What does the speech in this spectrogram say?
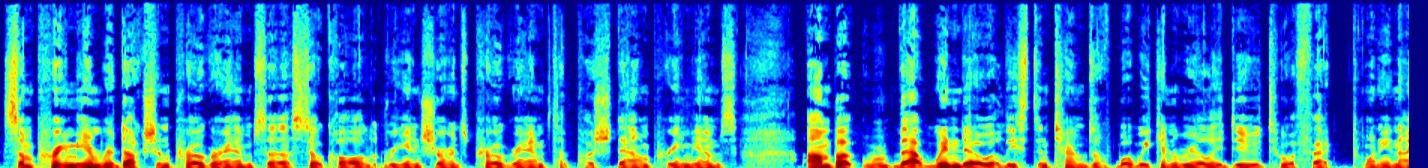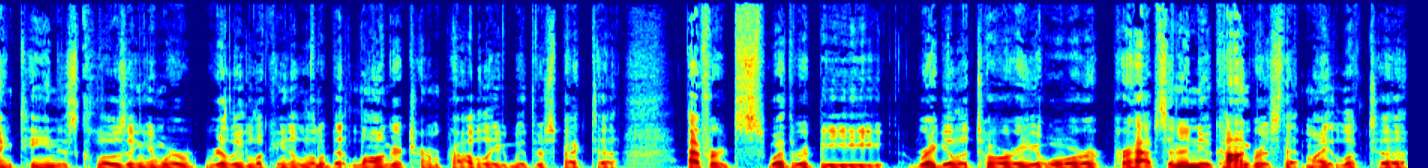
some premium reduction programs, uh, a so called reinsurance program to push down premiums. Um, but that window, at least in terms of what we can really do to affect 2019, is closing. And we're really looking a little bit longer term, probably with respect to efforts, whether it be regulatory or perhaps in a new Congress that might look to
